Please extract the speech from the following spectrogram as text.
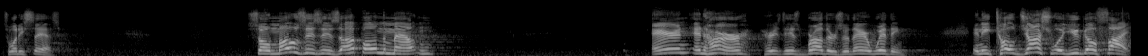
That's what he says. So Moses is up on the mountain Aaron and Hur, his brothers, are there with him. And he told Joshua, You go fight.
